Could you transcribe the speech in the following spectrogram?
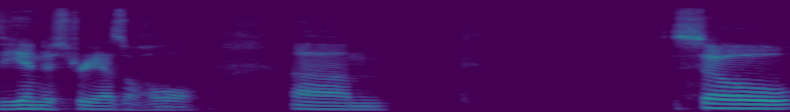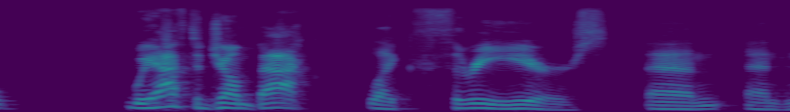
the industry as a whole. Um, so we have to jump back like three years and and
